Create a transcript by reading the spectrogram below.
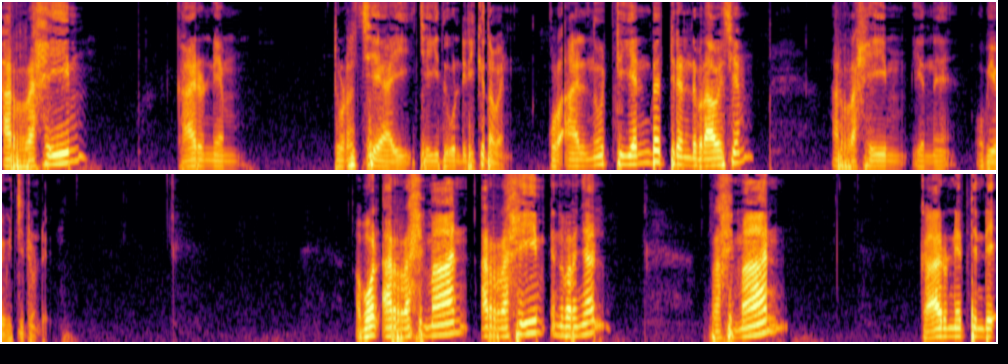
അർ റഹീം കാരുണ്യം തുടർച്ചയായി ചെയ്തുകൊണ്ടിരിക്കുന്നവൻ. നൂറ്റി എൺപത്തിരണ്ട് പ്രാവശ്യം അർ റഹീം എന്ന് ഉപയോഗിച്ചിട്ടുണ്ട്. അപ്പോൾ അർ റഹ്മാൻ അർ റഹീം എന്ന് പറഞ്ഞാൽ റഹ്മാൻ കാരുണ്യത്തിന്റെ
